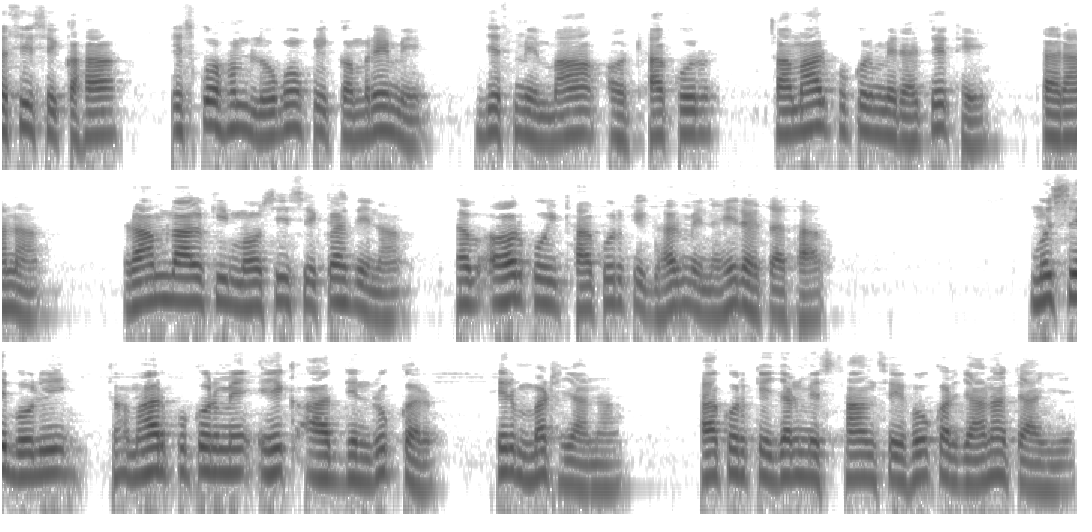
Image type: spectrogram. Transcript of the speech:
शशि से कहा, इसको हम लोगों के कमरे में, जिसमें माँ और ठाकुर कामार पुकुर में रहते थे, ठहराना। रामलाल की मौसी से कह देना। तब और कोई ठाकुर के घर में नहीं रहता था। मुझसे बोली कमारपुकुर में एक आध दिन रुककर फिर मठ जाना। ठाकुर के जन्म स्थान से होकर जाना चाहिए।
